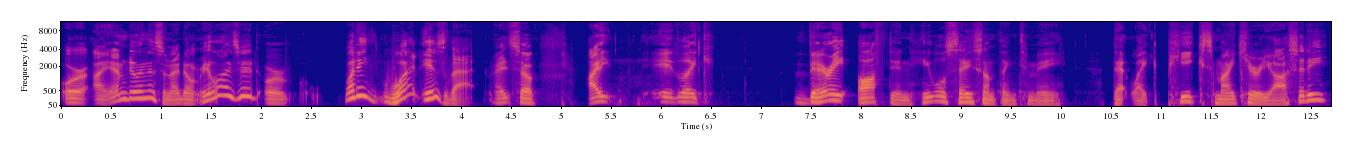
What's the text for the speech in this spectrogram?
Or I am doing this and I don't realize it? Or what is, what is that? Right. So I, it like very often he will say something to me that like piques my curiosity.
